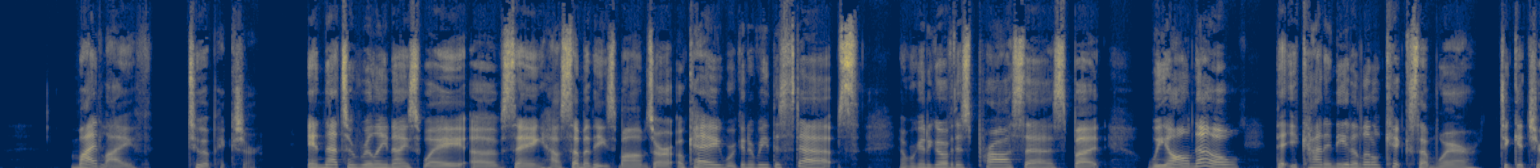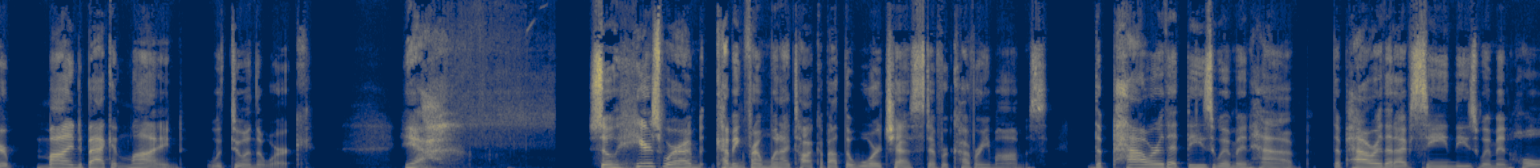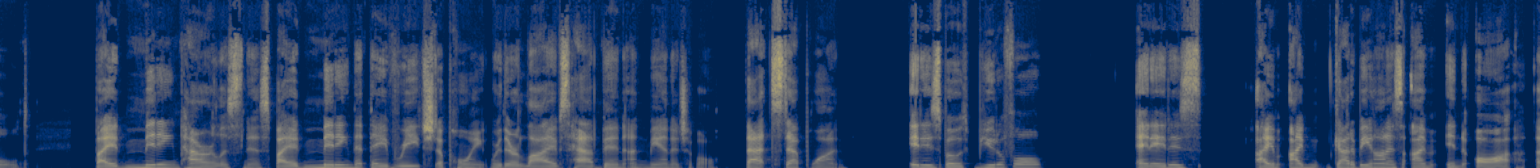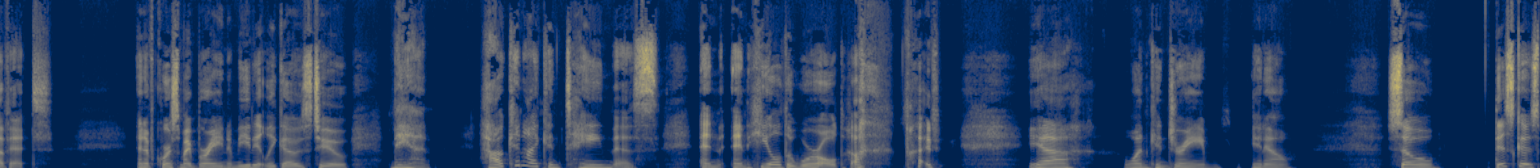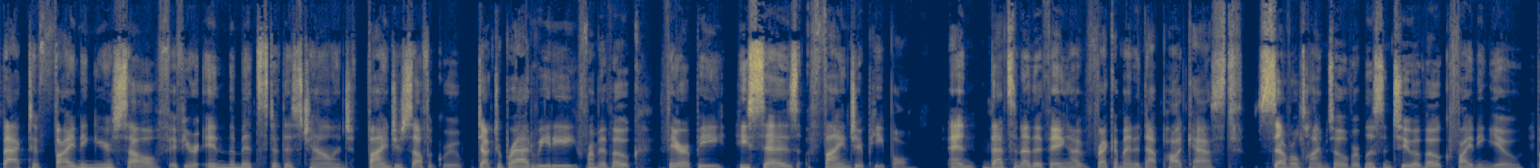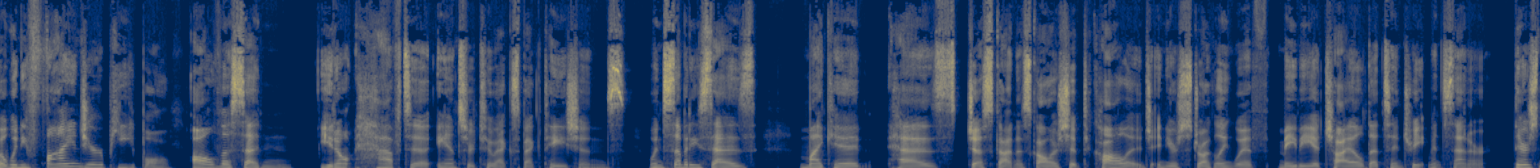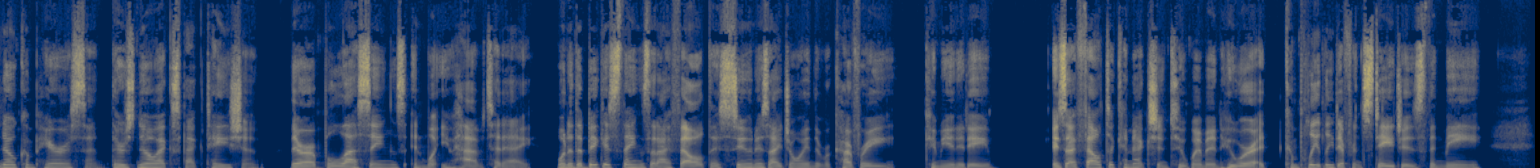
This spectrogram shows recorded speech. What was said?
my life to a picture? And that's a really nice way of saying how some of these moms are, okay, we're going to read the steps and we're going to go over this process, but we all know that you kind of need a little kick somewhere to get your mind back in line with doing the work. Yeah. So here's where I'm coming from when I talk about the war chest of recovery moms. The power that these women have, the power that I've seen these women hold by admitting powerlessness, by admitting that they've reached a point where their lives have been unmanageable. That's step one. It is both beautiful and it is, I'm, I'm gotta be honest, I'm in awe of it. And of course, my brain immediately goes to, man, how can I contain this and, and heal the world? but yeah, one can dream, you know? So this goes back to finding yourself. If you're in the midst of this challenge, find yourself a group. Dr. Brad Reedy from Evoke Therapy, he says, find your people. And that's another thing. I've recommended that podcast several times over. Listen to Evoke Finding You. But when you find your people, all of a sudden, you don't have to answer to expectations. When somebody says, my kid has just gotten a scholarship to college and you're struggling with maybe a child that's in treatment center. There's no comparison. There's no expectation. There are blessings in what you have today. One of the biggest things that I felt as soon as I joined the recovery community is I felt a connection to women who were at completely different stages than me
